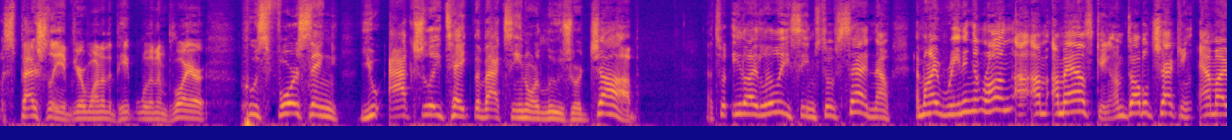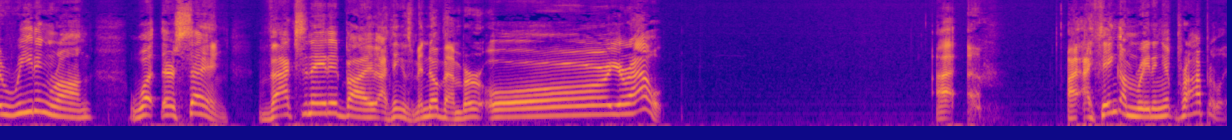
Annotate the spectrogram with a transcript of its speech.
especially if you're one of the people with an employer who's forcing you actually take the vaccine or lose your job. That's what Eli Lilly seems to have said. Now, am I reading it wrong? I- am I'm asking. I'm double checking. Am I reading wrong what they're saying? Vaccinated by, I think it's mid November, or you're out. I, I, think I'm reading it properly.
